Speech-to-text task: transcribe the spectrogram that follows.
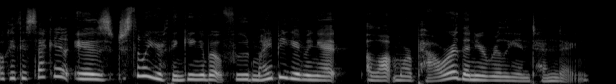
Okay, the second is just the way you're thinking about food might be giving it a lot more power than you're really intending.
